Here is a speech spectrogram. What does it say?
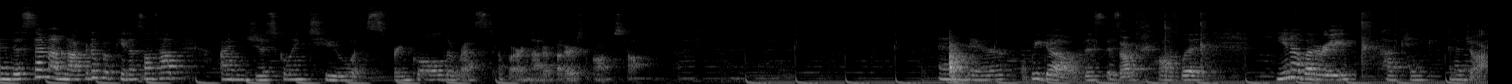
And this time I'm not gonna put peanuts on top. I'm just going to sprinkle the rest of our nutter butters on top. And there we go. This is our chocolate peanut buttery cupcake in a jar.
